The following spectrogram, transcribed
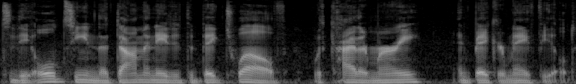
to the old team that dominated the Big 12 with Kyler Murray and Baker Mayfield.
